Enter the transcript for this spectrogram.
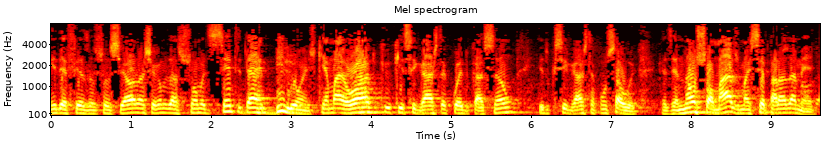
em defesa social, nós chegamos à soma de 110 bilhões, que é maior do que o que se gasta com educação e do que se gasta com saúde. Quer dizer, não somados, mas separadamente.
